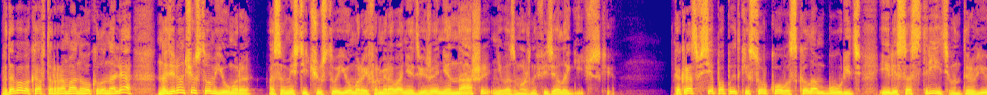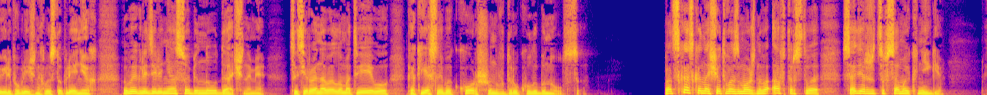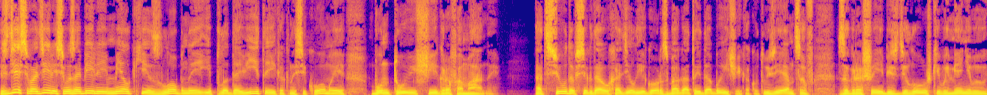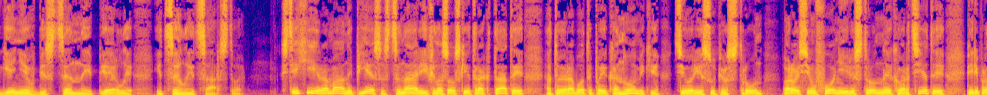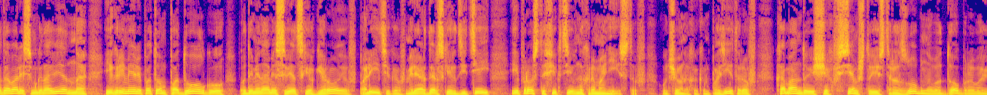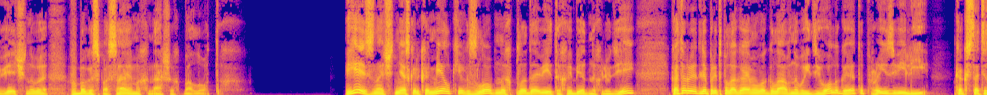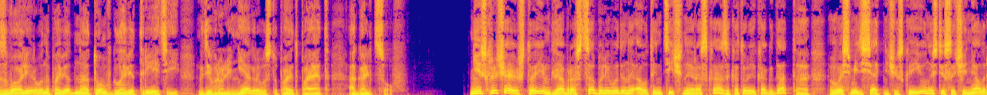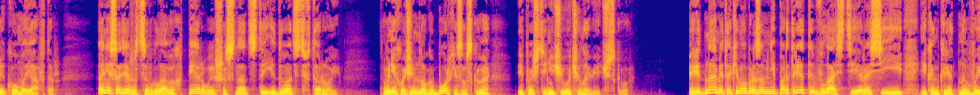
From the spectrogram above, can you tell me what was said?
Вдобавок автор романа «Около ноля» наделен чувством юмора, а совместить чувство юмора и формирование движения «наши» невозможно физиологически. Как раз все попытки Суркова скаламбурить или сострить в интервью или публичных выступлениях выглядели не особенно удачными. цитируя новеллу Матвееву, как если бы Коршун вдруг улыбнулся. Подсказка насчет возможного авторства содержится в самой книге. Здесь водились в изобилии мелкие, злобные и плодовитые, как насекомые, бунтующие графоманы. Отсюда всегда уходил Егор с богатой добычей, как у туземцев, за гроши и безделушки, выменивая у гениев бесценные перлы и целые царства. Стихи, романы, пьесы, сценарии, философские трактаты, а то и работы по экономике, теории суперструн — Порой симфонии или струнные квартеты перепродавались мгновенно и гремели потом подолгу под именами светских героев, политиков, миллиардерских детей и просто фиктивных романистов, ученых и композиторов, командующих всем, что есть разумного, доброго, вечного в богоспасаемых наших болотах. Есть, значит, несколько мелких, злобных, плодовитых и бедных людей — которые для предполагаемого главного идеолога это произвели, как, кстати, завуалированно поведано о том в главе 3, где в роли негра выступает поэт Огольцов. Не исключаю, что им для образца были выданы аутентичные рассказы, которые когда-то в восьмидесятнической юности сочинял рекомый автор. Они содержатся в главах 1, 16 и 22. В них очень много борхесовского и почти ничего человеческого. Перед нами, таким образом, не портреты власти России и конкретно в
